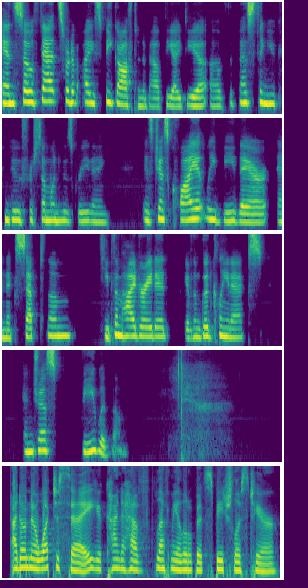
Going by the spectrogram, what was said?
And so that sort of I speak often about the idea of the best thing you can do for someone who's grieving is just quietly be there and accept them, keep them hydrated, give them good Kleenex, and just be with them. I don't know what to say. You kind of have left me a little bit speechless here.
